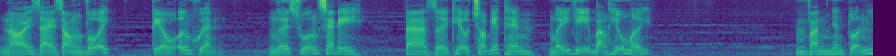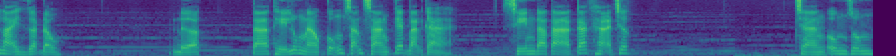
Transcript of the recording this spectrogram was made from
Nói dài dòng vô ích, Tiểu ưng khuyển, Ngươi xuống xe đi. Ta giới thiệu cho biết thêm mấy vị bằng hữu mới. Văn Nhân Tuấn lại gật đầu. Được, Ta thì lúc nào cũng sẵn sàng kết bạn cả. Xin đa tạ các hạ trước. Chàng ung dung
